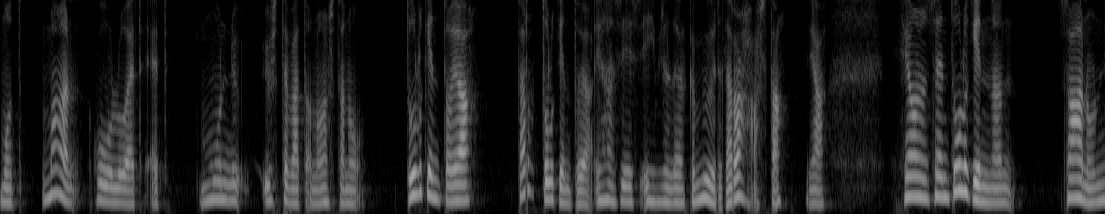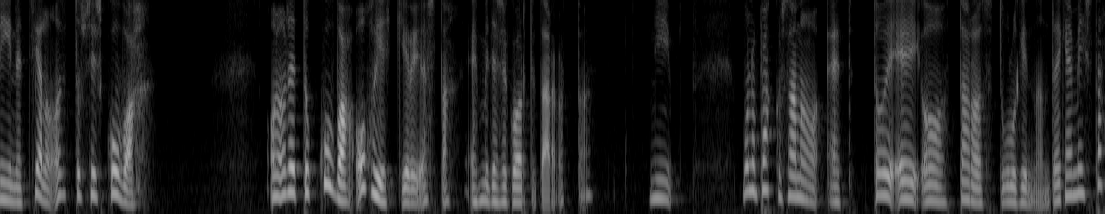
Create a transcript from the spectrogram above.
Mutta mä oon kuullut, että et mun ystävät on ostanut tulkintoja, tarot-tulkintoja ihan siis ihmisiltä, jotka myy rahasta, ja he on sen tulkinnan saanut niin, että siellä on otettu siis kuva, on otettu kuva ohjekirjasta, että mitä se kortti tarkoittaa. Niin mun on pakko sanoa, että toi ei ole tarot-tulkinnan tekemistä,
